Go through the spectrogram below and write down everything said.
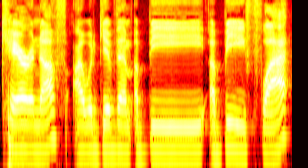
care enough, I would give them a B, a B flat.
